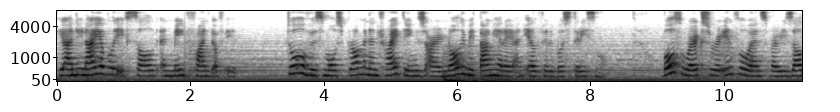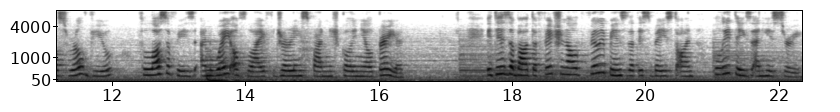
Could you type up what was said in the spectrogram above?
He undeniably excelled and made fun of it. Two of his most prominent writings are Noli Me Tangere and El Filibusterismo. Both works were influenced by Rizal's worldview, philosophies, and way of life during Spanish colonial period. It is about the fictional Philippines that is based on politics and history.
